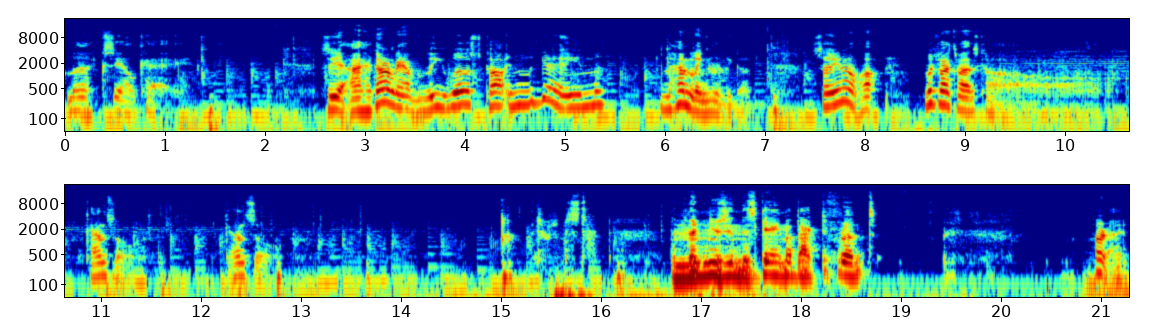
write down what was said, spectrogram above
Merc CLK. So yeah, I currently have the worst car in the game. The handling's really good. So you know what? Would you like to buy this car? Cancel. Cancel. I don't understand. The menus in this game are back to front. Alright.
